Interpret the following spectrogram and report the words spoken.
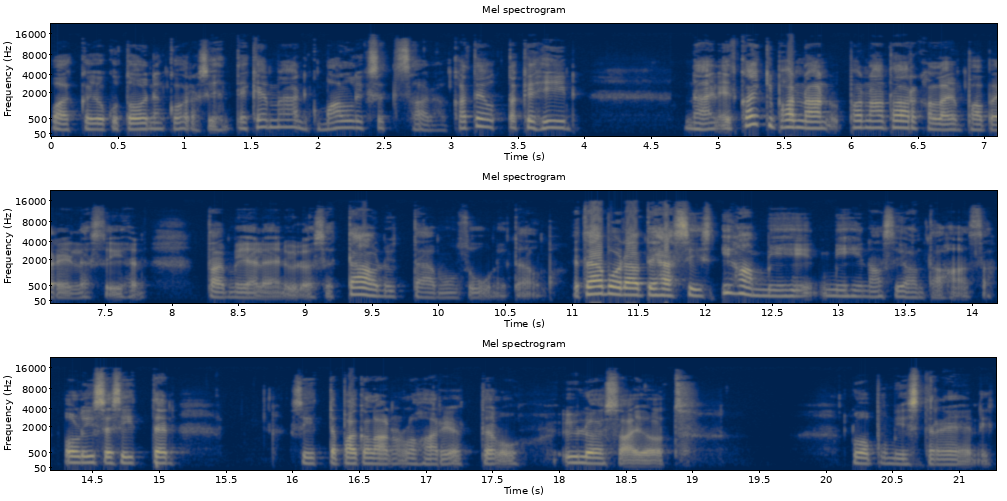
vaikka joku toinen koira siihen tekemään niin malliksi, että saadaan kateutta kehiin. Näin, että kaikki pannaan, pannaan tarkalleen paperille siihen tai mieleen ylös, että tämä on nyt tämä mun suunnitelma. Ja tämä voidaan tehdä siis ihan mihin, mihin asiaan tahansa. Oli se sitten, sitten paikallaan ylösajot, luopumistreenit,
